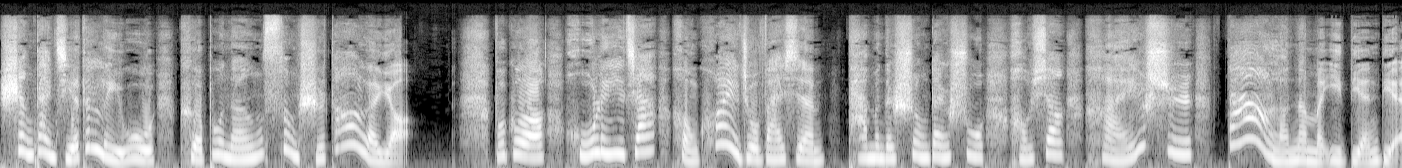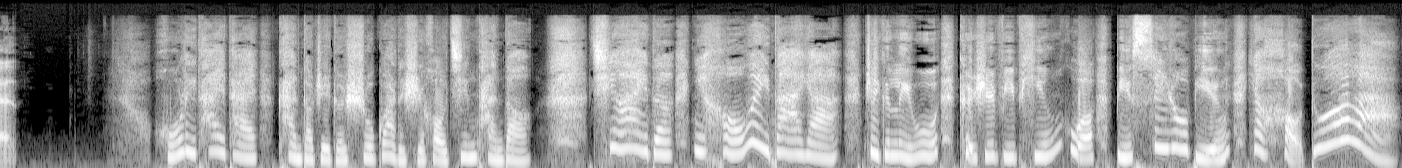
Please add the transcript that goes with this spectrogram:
圣诞节的礼物可不能送迟到了哟。不过，狐狸一家很快就发现，他们的圣诞树好像还是大了那么一点点。狐狸太太看到这个树冠的时候，惊叹道：“亲爱的，你好伟大呀！这个礼物可是比苹果、比碎肉饼要好多啦！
